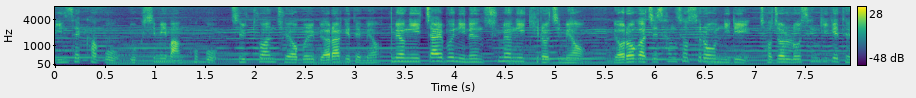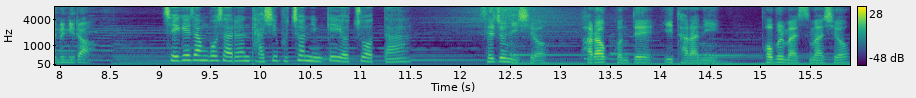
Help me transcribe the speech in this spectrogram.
인색하고 욕심이 많고고 질투한 죄업을 멸하게 되며 수명이 짧은 이는 수명이 길어지며 여러 가지 상서스러운 일이 저절로 생기게 되느니라. 재계장보살은 다시 부처님께 여쭈었다. 세존이시여 바라옵건대 이 다란이 법을 말씀하시어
